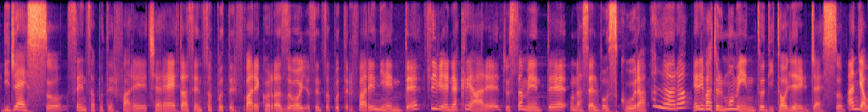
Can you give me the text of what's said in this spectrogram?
di gesso, senza poter fare ceretta, senza poter fare col rasoio, senza poter fare niente, si viene a creare giustamente una selva oscura. Allora è arrivato il momento di togliere il gesso. Andiamo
